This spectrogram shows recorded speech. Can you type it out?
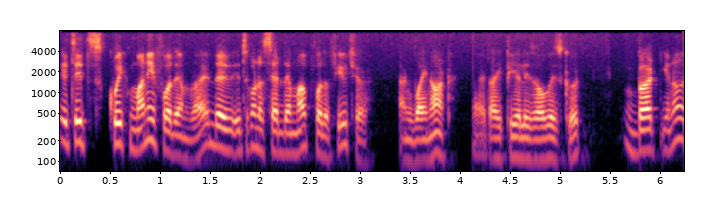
it's it's quick money for them, right? It's going to set them up for the future, and why not? Right? IPL is always good. But you know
